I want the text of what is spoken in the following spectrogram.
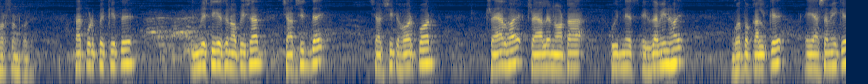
ধর্ষণ করে। তারপর প্রেক্ষিতে ইনভেস্টিগেশন অফিসার চার্জশিট দেয়। চার্জশিট হওয়ার পর ট্রায়াল হয়। ট্রায়ালে নটা উইটনেস এক্সামিন হয়। গতকালকে এই আসামিকে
